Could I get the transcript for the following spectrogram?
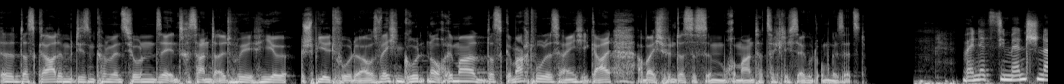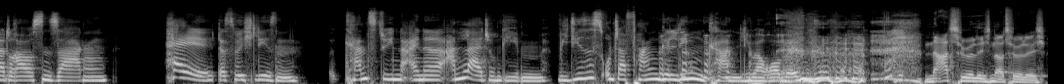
äh, dass gerade mit diesen Konventionen sehr interessant halt hier gespielt wurde. Aus welchen Gründen auch immer das gemacht wurde, ist ja eigentlich egal, aber ich finde, das ist im Roman tatsächlich sehr gut umgesetzt. Wenn jetzt die Menschen da draußen sagen, hey, das will ich lesen, kannst du ihnen eine Anleitung geben, wie dieses Unterfangen gelingen kann, lieber Robin? natürlich, natürlich.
